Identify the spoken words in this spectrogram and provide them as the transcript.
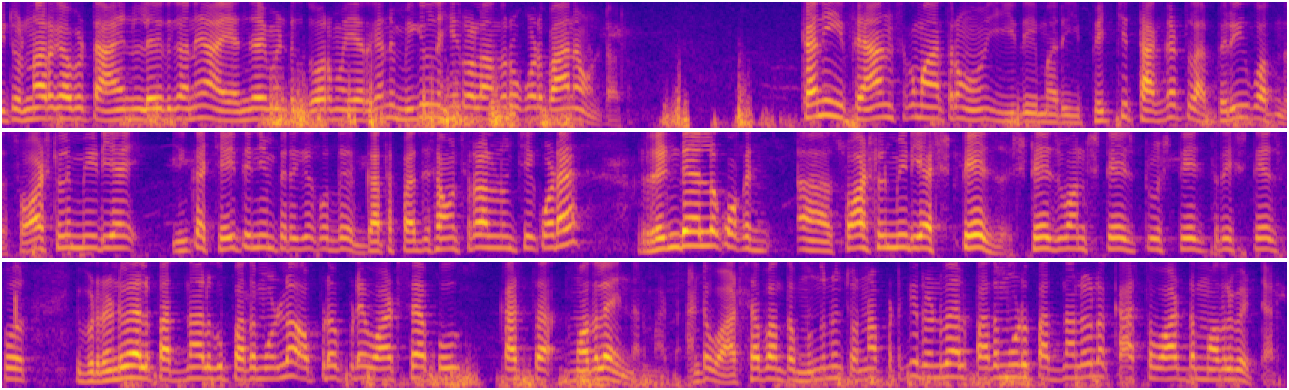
ఇటు ఉన్నారు కాబట్టి ఆయన లేదు కానీ ఆ ఎంజాయ్మెంట్కి దూరం అయ్యారు కానీ మిగిలిన హీరోలు అందరూ కూడా బాగానే ఉంటారు. కానీ ఈ ఫ్యాన్స్కి మాత్రం ఇది మరి పెంచి తగ్గట్లా పెరిగిపోతుంది. సోషల్ మీడియా ఇంకా చైతన్యం పెరిగే కొద్ది గత పది సంవత్సరాల నుంచి కూడా రెండేళ్ళకు ఒక social media stage stage one stage two stage three stage four ఇప్పుడు రెండు వేల పద్నాలుగు పదమూడులో అప్పుడప్పుడే వాట్సాప్ కాస్త మొదలైందనమాట అంటే వాట్సాప్ అంత ముందు నుంచి ఉన్నప్పటికీ రెండు వేల పదమూడు పద్నాలుగులో కాస్త వాడడం మొదలుపెట్టారు.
